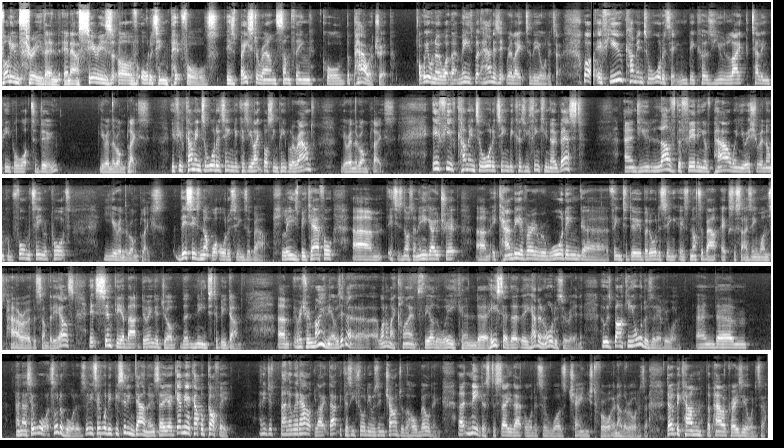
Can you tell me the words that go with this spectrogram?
Volume 3 then in our series of auditing pitfalls is based around something called the power trip. We all know what that means, but how does it relate to the auditor? Well, if you come into auditing because you like telling people what to do, you're in the wrong place. If you've come into auditing because you like bossing people around, you're in the wrong place. If you've come into auditing because you think you know best, and you love the feeling of power when you issue a non-conformity report, you're in the wrong place. This is not what auditing is about. Please be careful. Um, it is not an ego trip. Um, it can be a very rewarding uh, thing to do, but auditing is not about exercising one's power over somebody else. It's simply about doing a job that needs to be done. Um, which reminds me, I was in a, one of my clients the other week, and uh, he said that he had an auditor in who was barking orders at everyone. And um, and I said, well, what sort of orders? And he said, well, he'd be sitting down there and say, uh, get me a cup of coffee. And he'd just bellow it out like that because he thought he was in charge of the whole building. Uh, needless to say, that auditor was changed for another auditor. Don't become the power crazy auditor.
